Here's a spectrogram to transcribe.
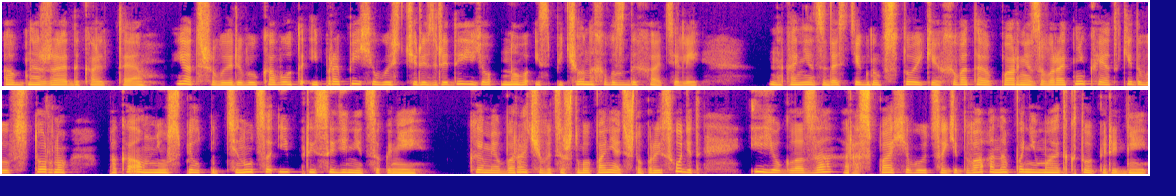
обнажая декольте. Я отшвыриваю кого-то и пропихиваюсь через ряды ее новоиспеченных воздыхателей. Наконец, достигнув стойки, хватаю парня за воротник и откидываю в сторону, пока он не успел подтянуться и присоединиться к ней. Кэми оборачивается, чтобы понять, что происходит, и ее глаза распахиваются, едва она понимает, кто перед ней.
